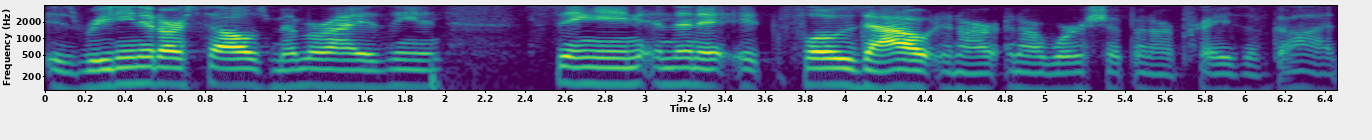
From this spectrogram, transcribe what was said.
is reading it ourselves, memorizing, singing, and then it, it flows out in our, in our worship and our praise of God.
